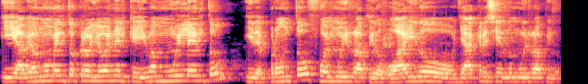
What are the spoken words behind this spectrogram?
Y había un momento, creo yo, en el que iba muy lento y de pronto fue muy rápido o ha ido ya creciendo muy rápido.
